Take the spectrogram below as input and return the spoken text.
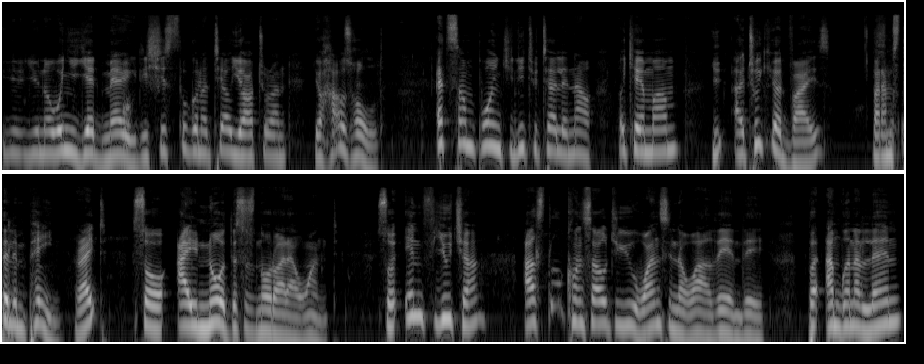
you, you know, when you get married, is she still gonna tell you how to run your household? At some point, you need to tell her now, okay, mom, you, I took your advice, but I'm still in pain, right? So I know this is not what I want. So in future, I'll still consult you once in a while, there and there, but I'm gonna learn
